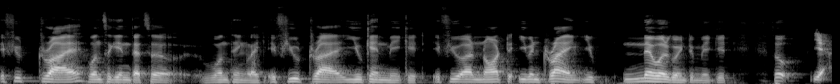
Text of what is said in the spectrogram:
if you try once again that's a one thing like if you try you can make it. If you are not even trying you never going to make it. So yeah.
